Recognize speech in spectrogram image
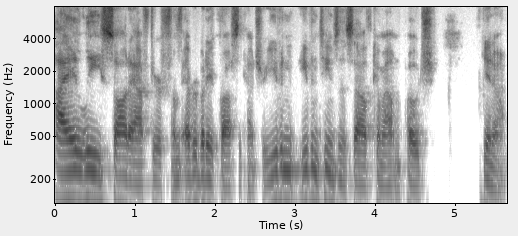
highly sought after from everybody across the country. Even even teams in the South come out and poach, you know,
